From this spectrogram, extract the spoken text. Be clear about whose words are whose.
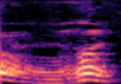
Speaker 1: Jawohl.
